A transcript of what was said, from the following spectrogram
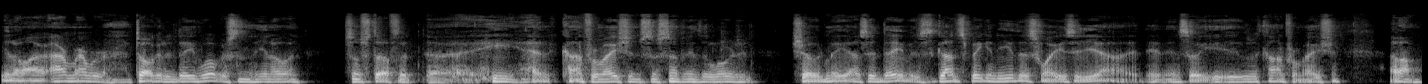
you know, I, I, remember talking to Dave Wilkerson, you know, and some stuff that uh, he had confirmations and something that the Lord had showed me. I said, Dave, is God speaking to you this way? He said, yeah. And so it was a confirmation. Um,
